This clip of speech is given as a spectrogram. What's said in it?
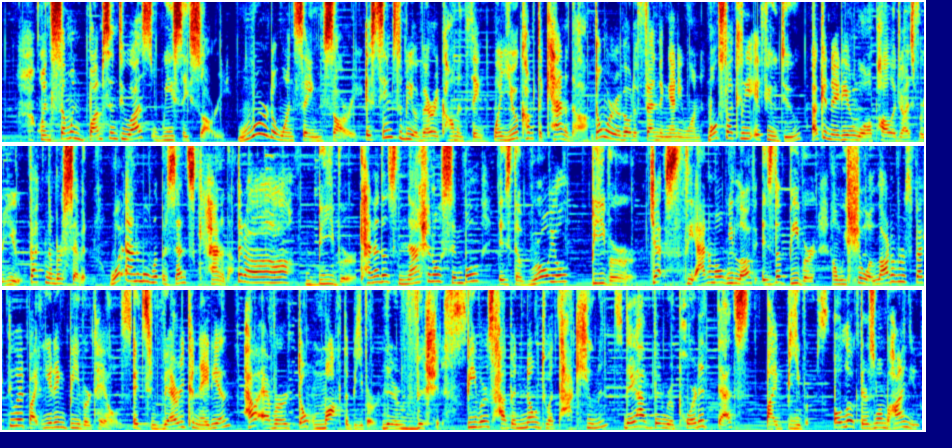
When someone bumps into us, we say sorry. We're the ones saying sorry. It seems to be a very common thing. When you come to Canada, don't worry about offending anyone. Most likely, if you do, a Canadian will apologize for you. Fact number 7. What animal represents Canada? Ta-da! Beaver. Canada's national symbol is the royal beaver. Yes, the animal we love is the beaver, and we show a lot of respect to it by eating beaver tails. It's very Canadian. However, don't mock the beaver. They're vicious. Beavers have been known to attack humans. They have been reported deaths by beavers. Oh look, there's one behind you.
